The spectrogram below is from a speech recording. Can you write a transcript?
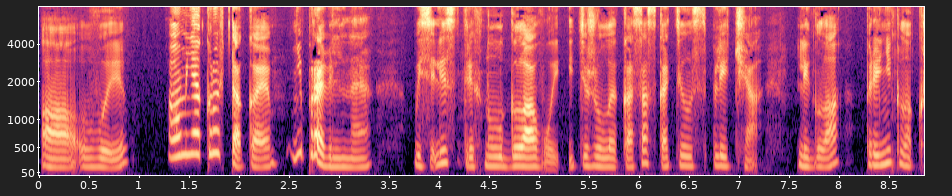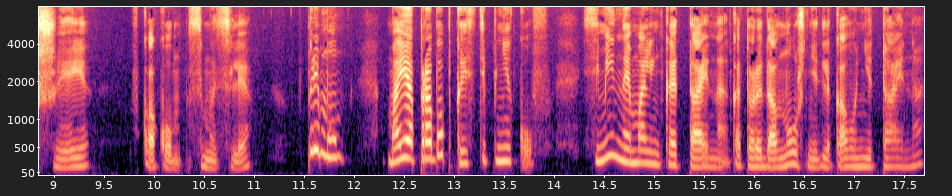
«А вы?» «А у меня кровь такая, неправильная». Василиса тряхнула головой, и тяжелая коса скатилась с плеча. Легла, приникла к шее. «В каком смысле?» «В прямом. Моя прабабка из степняков». Семейная маленькая тайна, которая давно уж ни для кого не тайна.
